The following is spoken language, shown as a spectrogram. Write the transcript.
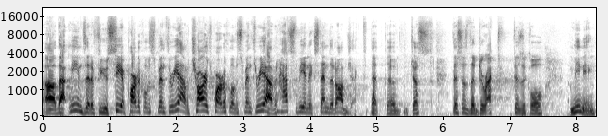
uh, that means that if you see a particle of spin 3 half, a charged particle of spin 3 half, it has to be an extended object. That uh, just this is the direct physical meaning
